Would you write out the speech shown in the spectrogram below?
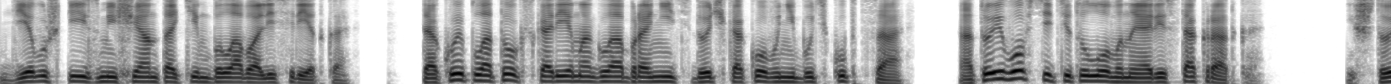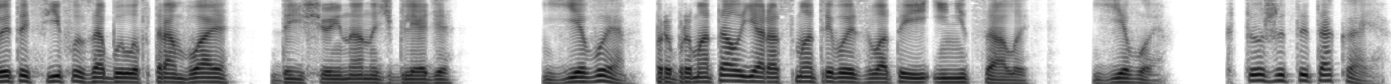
Девушки из мещан таким баловались редко. Такой платок скорее могла обронить дочь какого-нибудь купца, а то и вовсе титулованная аристократка. И что это Фифа забыла в трамвае, да еще и на ночь глядя? ЕВ, пробормотал я, рассматривая золотые инициалы. ЕВ, кто же ты такая?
